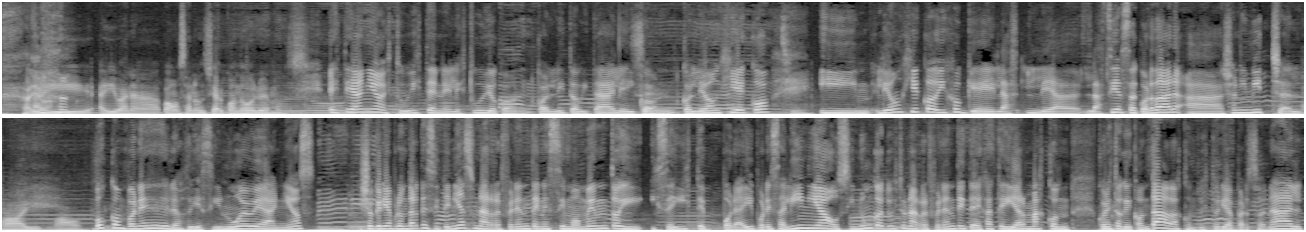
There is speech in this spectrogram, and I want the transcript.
Ahí va. ahí, ahí van a, vamos a anunciar cuando volvemos. Este año estuviste en el estudio con, con Lito Vitale y Sí. con, con León Gieco. Sí. Y León Gieco dijo que la, le- la hacías acordar a Johnny Mitchell. Ay, wow. Vos sí. componés desde los 19 años. Y Yo quería preguntarte si tenías una referente en ese momento y, y seguiste por ahí, por esa línea, o si nunca tuviste una referente y te dejaste guiar más con, con esto que contabas, con tu historia personal.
